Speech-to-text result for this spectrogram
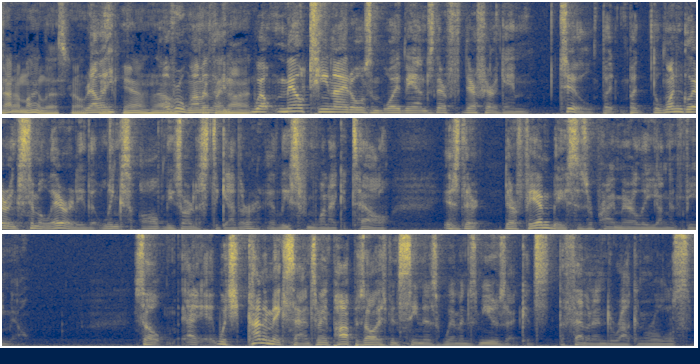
Not on my list. I don't Really? think. Yeah, no, overwhelmingly. definitely not. Well, male teen idols and boy bands, they're they're fair game too. But but the one glaring similarity that links all these artists together, at least from what I could tell, is their their fan bases are primarily young and female. So, which kind of makes sense. I mean, pop has always been seen as women's music. It's the feminine to rock and roll's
